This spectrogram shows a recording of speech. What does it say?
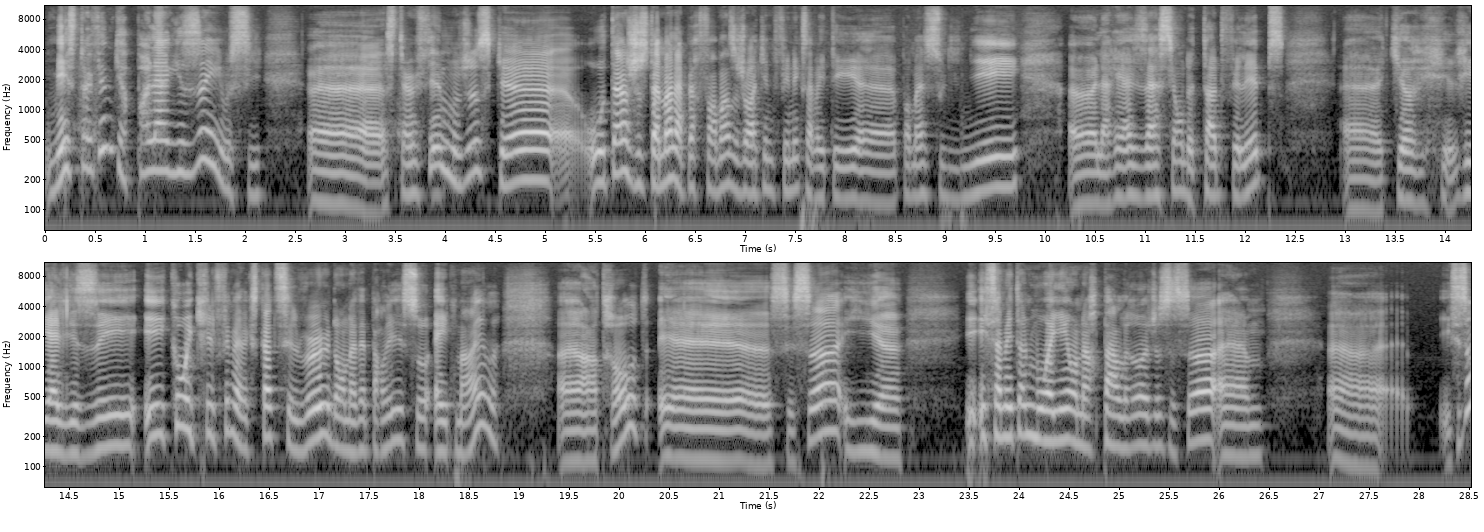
Mais c'est un film qui a polarisé aussi. c'est un film juste que, autant justement la performance de Joaquin Phoenix avait été pas mal soulignée, la réalisation de Todd Phillips, euh, qui a réalisé et co-écrit le film avec Scott Silver, dont on avait parlé sur 8 Mile, euh, entre autres. Euh, c'est ça. Et, et, ça m'étonne moyen, on en reparlera, juste ça. et c'est ça,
